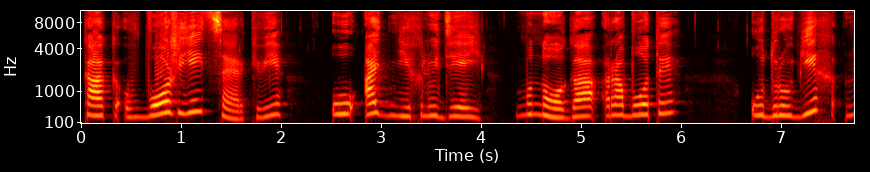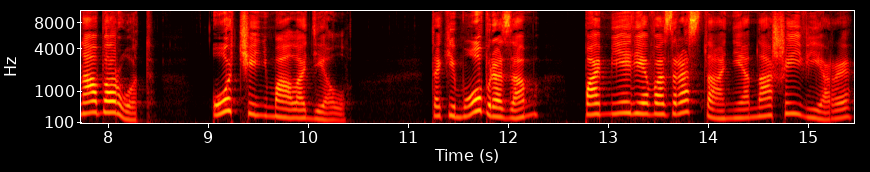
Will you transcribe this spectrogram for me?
как в Божьей церкви у одних людей много работы, у других, наоборот, очень мало дел. Таким образом, по мере возрастания нашей веры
